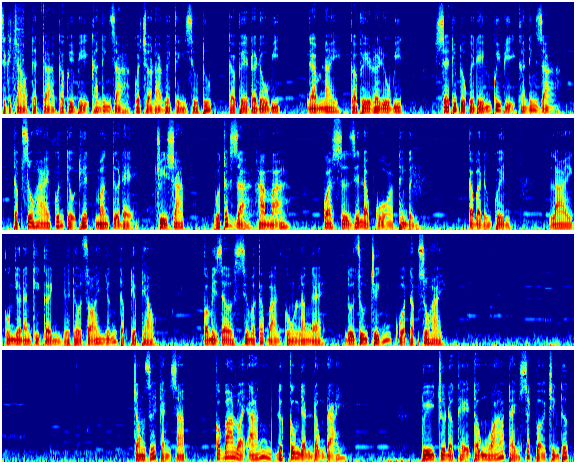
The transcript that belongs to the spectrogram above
Xin kính chào tất cả các quý vị khán thính giả quay trở lại với kênh youtube Cà phê Radio Beat. Ngày hôm nay, Cà phê Radio Beat sẽ tiếp tục gửi đến quý vị khán thính giả Tập số 2 cuốn tiểu thuyết mang tựa đề Truy sát của tác giả Hà Mã Qua sự diễn đọc của Thanh Bình. Các bạn đừng quên like cũng như đăng ký kênh để theo dõi những tập tiếp theo. Còn bây giờ, xin mời các bạn cùng lắng nghe nội dung chính của tập số 2 Trong giới cảnh sát có 3 loại án được công nhận rộng rãi. Tuy chưa được hệ thống hóa thành sách vở chính thức,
